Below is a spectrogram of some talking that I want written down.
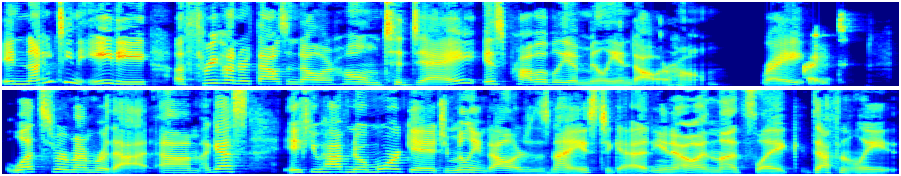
in 1980 a $300,000 home today is probably a million dollar home right? Right let's remember that um, i guess if you have no mortgage a million dollars is nice to get you know and that's like definitely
